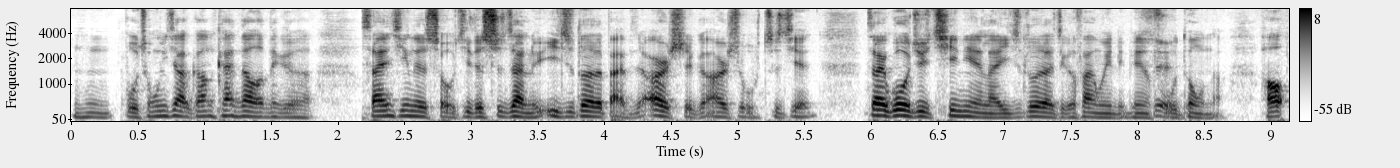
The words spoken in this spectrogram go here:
嗯哼，补充一下，刚刚看到那个三星的手机的市占率一直都在百分之二十跟二十五之间，在过去七年来一直都在这个范围里面浮动呢。好，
